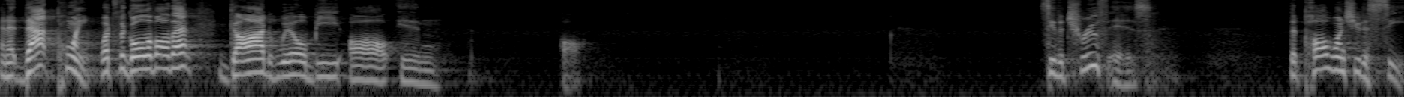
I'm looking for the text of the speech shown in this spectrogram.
and at that point, what's the goal of all that? God will be all in all. See, the truth is that Paul wants you to see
